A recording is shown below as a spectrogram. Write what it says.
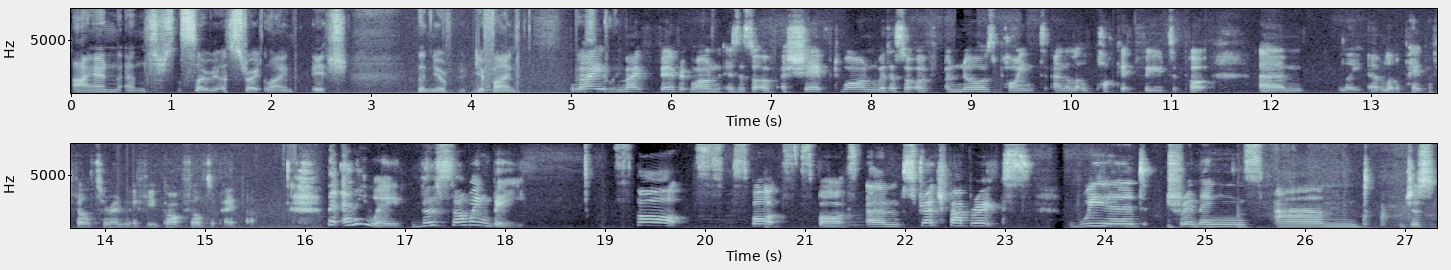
iron and sew a straight line ish, then you're you're fine. My my favourite one is a sort of a shaped one with a sort of a nose point and a little pocket for you to put um, like a little paper filter in if you've got filter paper. But anyway, the sewing bee. Sports, sports, sports. Um, stretch fabrics, weird trimmings, and just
